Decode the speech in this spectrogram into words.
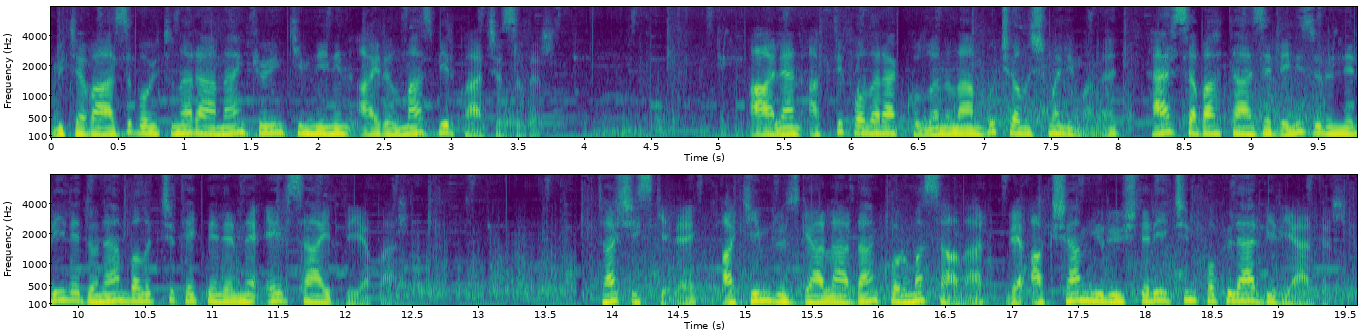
mütevazı boyutuna rağmen köyün kimliğinin ayrılmaz bir parçasıdır. Halen aktif olarak kullanılan bu çalışma limanı, her sabah taze deniz ürünleriyle dönen balıkçı teknelerine ev sahipliği yapar. Taş iskele, hakim rüzgarlardan koruma sağlar ve akşam yürüyüşleri için popüler bir yerdir.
